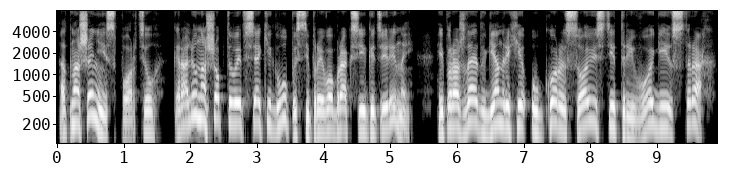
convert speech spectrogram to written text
отношения испортил, королю нашептывает всякие глупости про его брак с Екатериной и порождает в Генрихе укоры совести, тревоги и страх.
